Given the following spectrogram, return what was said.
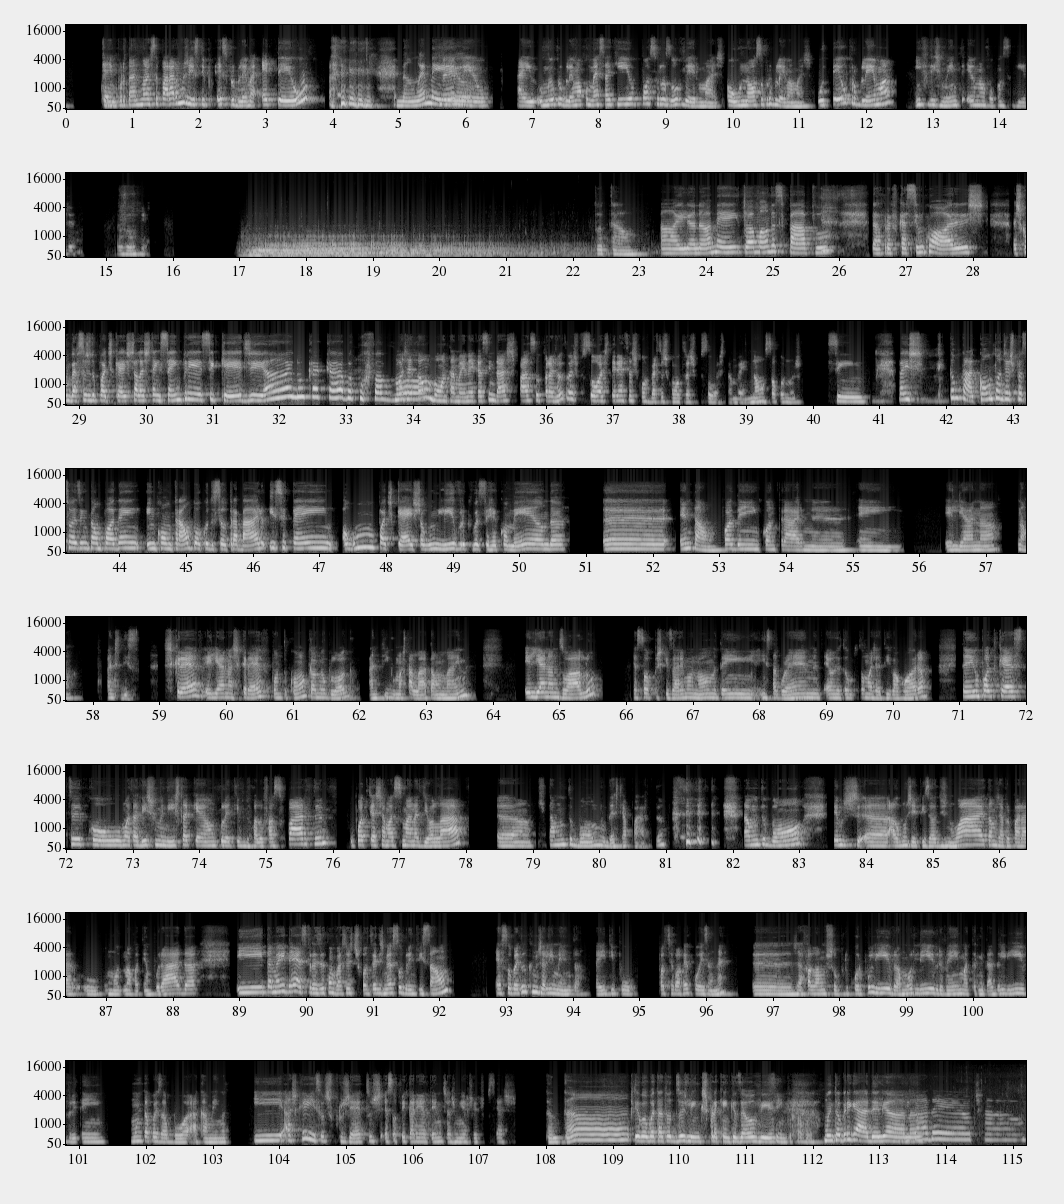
Que é importante nós separarmos isso. Tipo, esse problema é teu. Não é meu. Não é meu. Aí o meu problema começa aqui e eu posso resolver, mas ou o nosso problema, mas o teu problema, infelizmente, eu não vou conseguir resolver. Total. Ah, Eliana, amei. Tô amando esse papo. Dá para ficar cinco horas as conversas do podcast, elas têm sempre esse quê de ai, nunca acaba, por favor. Mas é tão bom também, né? Que assim dá espaço para as outras pessoas terem essas conversas com outras pessoas também, não só conosco. Sim. Mas, então tá, conta onde as pessoas então podem encontrar um pouco do seu trabalho e se tem algum podcast, algum livro que você recomenda. Uh, então, podem encontrar-me em Eliana, não, antes disso. Escreve, elianascreve.com, que é o meu blog, antigo, mas está lá, está online. Eliana Anzualo, é só pesquisarem meu nome, tem Instagram, é onde eu estou mais ativa agora. Tem um podcast com o Matabicho Feminista, que é um coletivo do qual eu faço parte. O podcast chama Semana de Olá, uh, que está muito bom, modéstia à parte. Está muito bom. Temos uh, alguns episódios no ar, estamos a preparar o, uma nova temporada. E também a ideia é trazer conversas descontraídas, não é sobre intuição, é sobre aquilo que nos alimenta. Aí, tipo, pode ser qualquer coisa, né? Uh, já falamos sobre corpo livre, amor livre, vem maternidade livre, tem muita coisa boa a caminho. E acho que é isso, os projetos, é só ficarem atentos às minhas redes sociais. Tantã. Eu vou botar todos os links para quem quiser ouvir. Sim, por favor. Muito obrigada, Eliana. Obrigada, eu. Tchau.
